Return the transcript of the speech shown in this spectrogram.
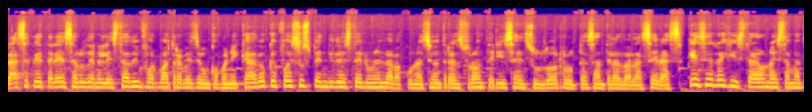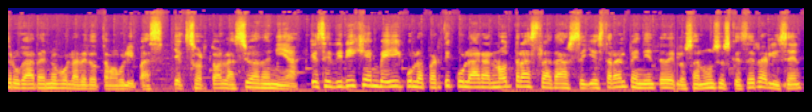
La Secretaría de Salud en el Estado informó a través de un comunicado que fue suspendido este lunes la vacunación transfronteriza en sus dos rutas ante las balaceras que se registraron esta madrugada en Nuevo Laredo, Tamaulipas, y exhortó a la ciudadanía que se dirige en vehículo particular a no trasladarse y estar al pendiente de los anuncios que se realicen,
